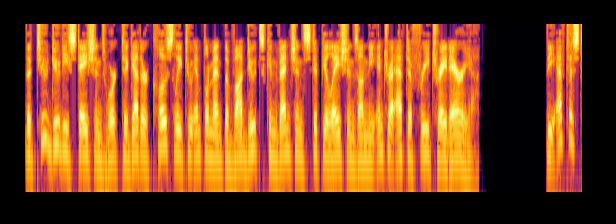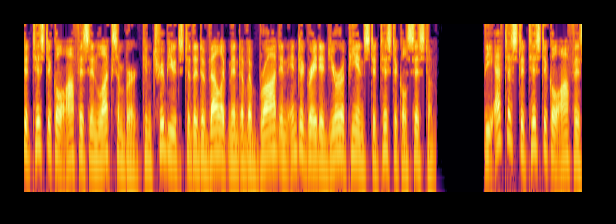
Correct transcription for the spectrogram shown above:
The two duty stations work together closely to implement the Vaduz Convention stipulations on the intra-EFTA free trade area. The EFTA Statistical Office in Luxembourg contributes to the development of a broad and integrated European statistical system. The EFTA Statistical Office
